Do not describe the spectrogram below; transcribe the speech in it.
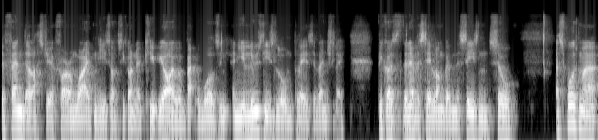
defender last year, far and wide, and he's obviously gone to QPR, went back to Wolves, and, and you lose these loan players eventually because they never stay longer than the season. So I suppose my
